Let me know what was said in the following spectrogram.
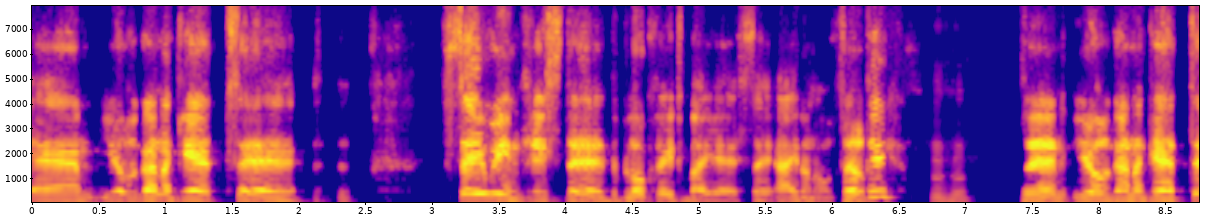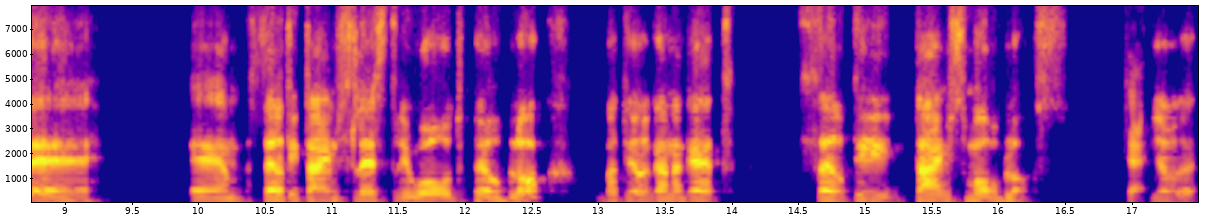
Um, you're gonna get, uh, say, we increase the the block rate by uh, say I don't know 30. Mm-hmm. then you're gonna get uh, um, 30 times less reward per block, but you're gonna get 30 times more blocks. 'Kay. Your,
